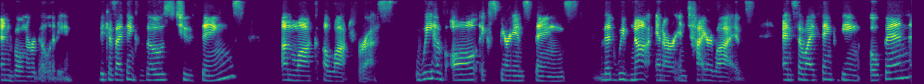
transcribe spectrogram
and vulnerability, because I think those two things unlock a lot for us we have all experienced things that we've not in our entire lives. And so I think being open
